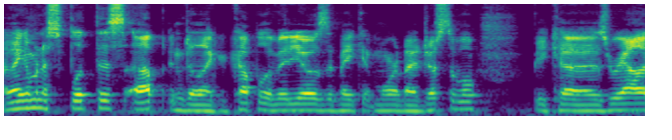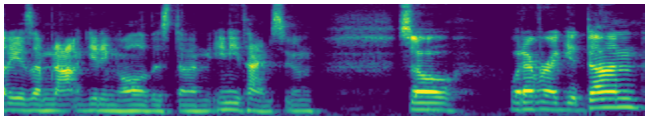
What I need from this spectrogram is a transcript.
I think I'm gonna split this up into like a couple of videos to make it more digestible because reality is I'm not getting all of this done anytime soon. So whatever I get done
